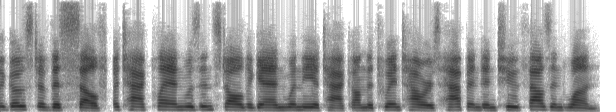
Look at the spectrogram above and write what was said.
The ghost of this self-attack plan was installed again when the attack on the Twin Towers happened in 2001.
